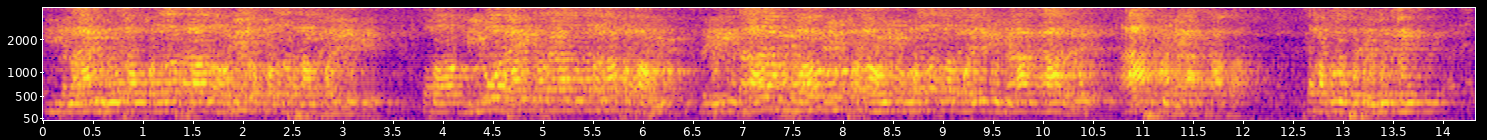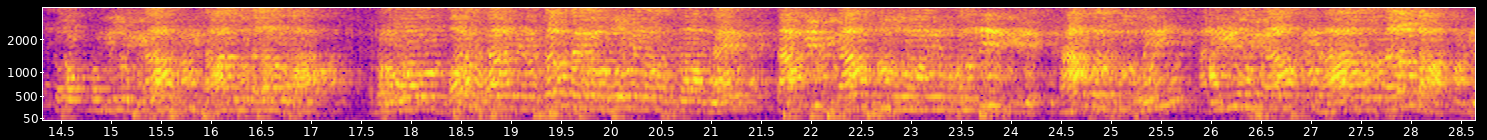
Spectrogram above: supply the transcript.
कि लड़ाई होता पंद्रह साल, अभी और पंद्रह साल पहले के। तो युवा भाई का शायद उतना ना पता हुई, लेकिन सारा युवाओं को पता हुई कि पंद्रह साल पहले के बिहार का रहे, आज के बिहार का बा सब लोग बचेबे करें तो ये जो विकास की धारा जो चल रहा रउआ लोग बड़ उठान के सब जगह बोल के आशीर्वाद दें ताकि विकास पुरुष हमारे मुख्यमंत्री जी के हाथ मज़बूत हुई आइए जो विकास की धारा जो चलल बा कि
